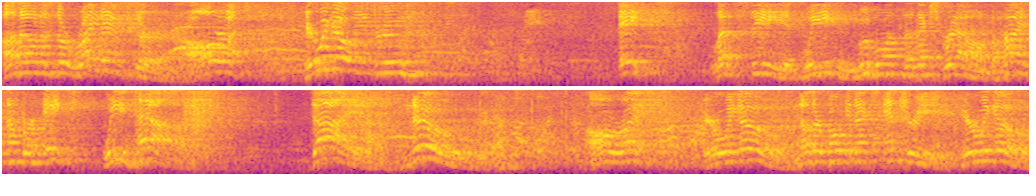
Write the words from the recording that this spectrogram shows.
Unown is the right answer. All right. Here we go, Andrew. Eight. Let's see if we can move on to the next round. Behind number eight, we have Dive. No. All right. Here we go. Another Pokedex entry. Here we go.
